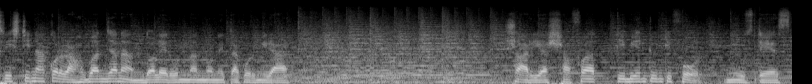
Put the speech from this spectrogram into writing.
সৃষ্টি না করার আহ্বান জানান দলের অন্যান্য নেতাকর্মীরা। Shariar Safat TVN twenty four, news desk.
